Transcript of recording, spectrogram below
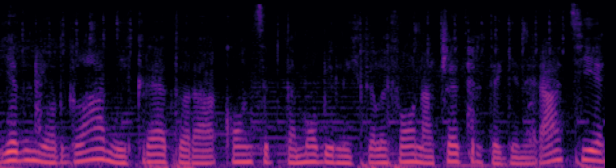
jedan je od glavnih kreatora koncepta mobilnih telefona četvrte generacije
